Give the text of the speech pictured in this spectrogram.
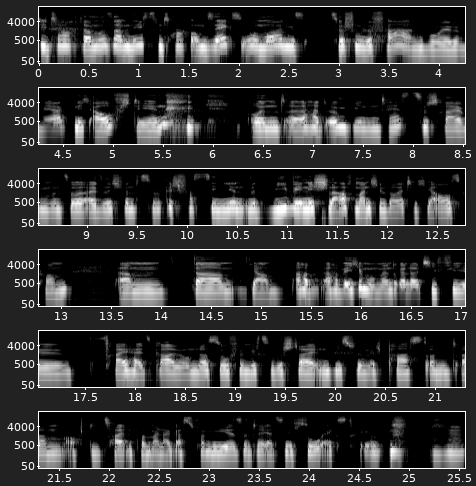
die Tochter muss am nächsten Tag um 6 Uhr morgens zur Schule fahren, wohlgemerkt, nicht aufstehen und äh, hat irgendwie einen Test zu schreiben und so. Also ich finde es wirklich faszinierend, mit wie wenig Schlaf manche Leute hier auskommen. Ähm, da ja, habe hab ich im Moment relativ viel Freiheitsgrade, um das so für mich zu gestalten, wie es für mich passt. Und ähm, auch die Zeiten von meiner Gastfamilie sind ja jetzt nicht so extrem. Mhm.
